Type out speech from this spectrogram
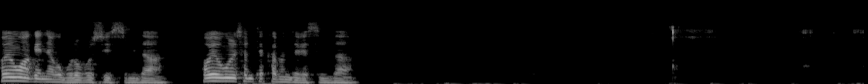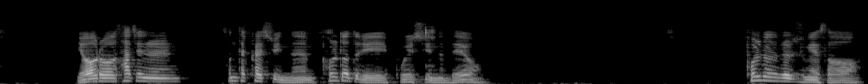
허용하겠냐고 물어볼 수 있습니다. 허용을 선택하면 되겠습니다. 여러 사진을 선택할 수 있는 폴더들이 보일 수 있는데요. 폴더들 중에서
